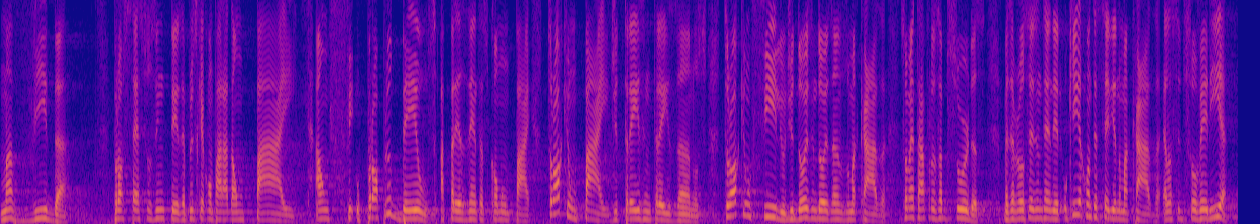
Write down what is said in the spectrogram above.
Uma vida processos inteiros. É por isso que é comparado a um pai, a um fi... o próprio Deus apresenta-se como um pai. Troque um pai de três em três anos, troque um filho de dois em dois anos numa casa. São metáforas absurdas, mas é para vocês entenderem o que aconteceria numa casa. Ela se dissolveria.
